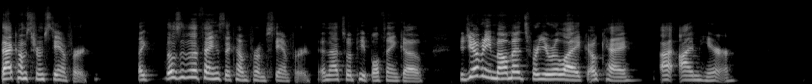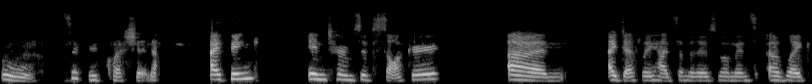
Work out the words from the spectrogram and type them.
That comes from Stanford. Like those are the things that come from Stanford, and that's what people think of. Did you have any moments where you were like, okay, I- I'm here? Ooh, that's a good question. I think in terms of soccer, um, I definitely had some of those moments of like,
